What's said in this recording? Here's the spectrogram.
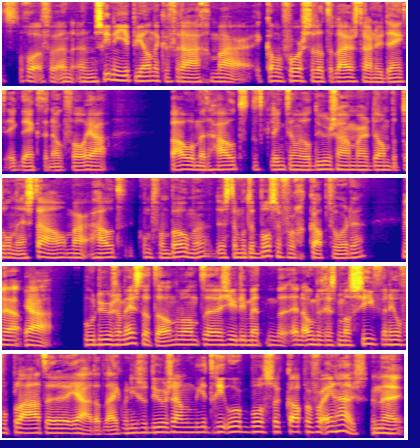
is toch wel even een, een misschien een Jippie Janneke vraag. Maar ik kan me voorstellen dat de luisteraar nu denkt, ik denk het in elk geval, ja, bouwen met hout, dat klinkt dan wel duurzamer dan beton en staal. Maar hout komt van bomen, dus daar moeten bossen voor gekapt worden. Ja. Ja, hoe duurzaam is dat dan? Want eh, als jullie met, en ook nog eens massief en heel veel platen, ja, dat lijkt me niet zo duurzaam. Moet je drie oerbossen kappen voor één huis. Nee,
